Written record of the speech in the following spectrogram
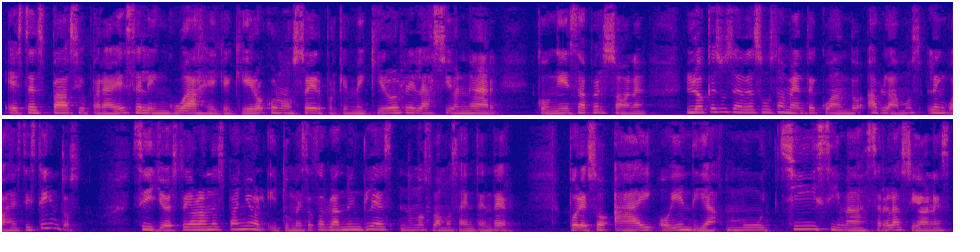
este espacio para ese lenguaje que quiero conocer porque me quiero relacionar con esa persona, lo que sucede es justamente cuando hablamos lenguajes distintos. Si yo estoy hablando español y tú me estás hablando inglés, no nos vamos a entender. Por eso hay hoy en día muchísimas relaciones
